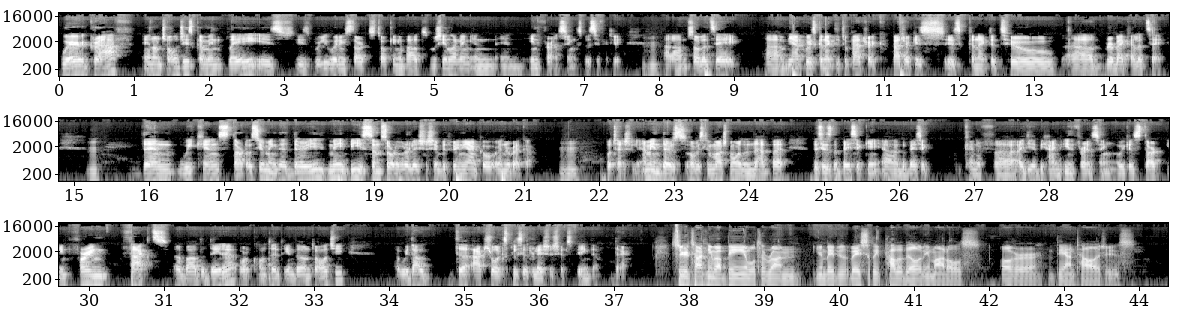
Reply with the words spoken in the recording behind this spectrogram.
Where graph and ontologies come in play is is really when you start talking about machine learning and, and inferencing specifically. Mhm. Um, so let's say um, Yanko is connected to Patrick. Patrick is is connected to uh, Rebecca. Let's say. Mhm. Then we can start assuming that there may be some sort of relationship between Yanko and Rebecca Mhm. potentially. I mean, there's obviously much more than that, but this is the basic uh, the basic kind of uh, idea behind inferencing. We can start inferring facts about the data or content in the ontology without the actual explicit relationships being there. So you're talking about being able to run, you know, maybe basically probability models over the ontologies.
